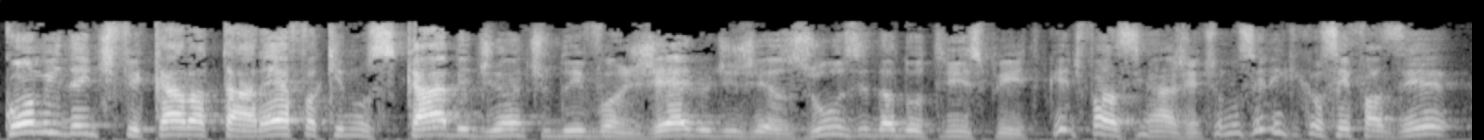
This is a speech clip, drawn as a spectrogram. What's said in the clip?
Como identificar a tarefa que nos cabe diante do Evangelho de Jesus e da doutrina espírita? Porque a gente fala assim: ah, gente, eu não sei nem o que eu sei fazer.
